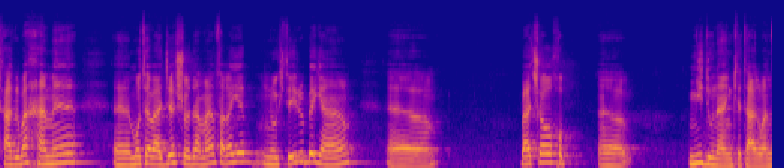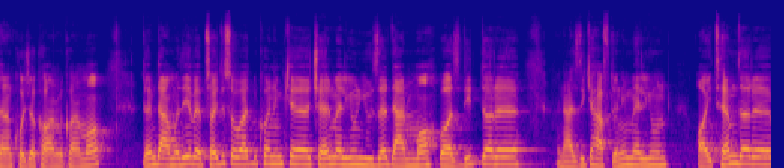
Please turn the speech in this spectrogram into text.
تقریبا همه متوجه شدن من فقط یه نکته ای رو بگم. بچه ها خب می‌دونن که تقریبا دارن کجا کار می‌کنن. ما داریم در مورد یه وبسایتی صحبت می‌کنیم که 40 میلیون یوزر در ماه بازدید داره. نزدیک 7.5 میلیون آیتم داره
